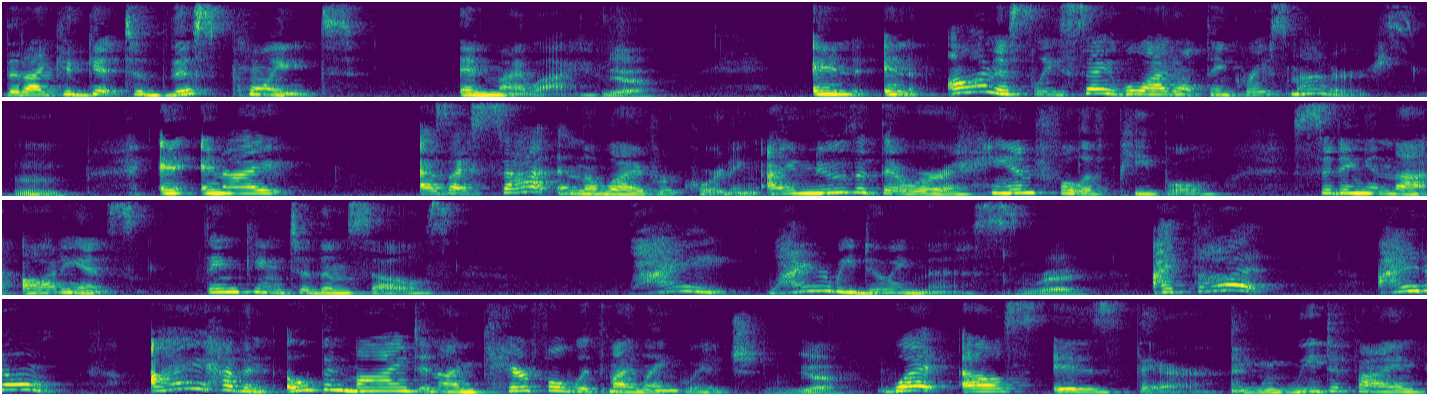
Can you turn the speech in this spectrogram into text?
that I could get to this point in my life Yeah. and and honestly say, well, I don't think race matters. And, and I, as I sat in the live recording, I knew that there were a handful of people sitting in that audience thinking to themselves, why why are we doing this? Right. I thought I don't I have an open mind and I'm careful with my language. Yeah. What else is there? And when we define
